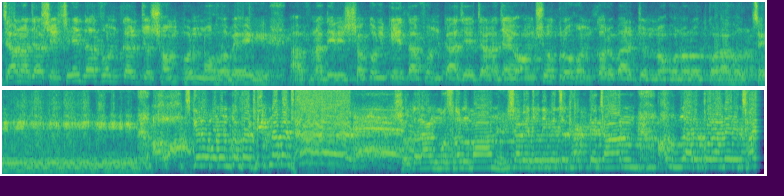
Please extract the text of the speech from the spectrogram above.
জানাজা শেষে দাফন কার্য সম্পন্ন হবে। আপনাদের সকলকে দাফন কাজে জানাজায় অংশগ্রহণ করবার জন্য অনুরোধ করা হচ্ছে। আওয়াজ করে বলেন, কথা ঠিক না বেঠে? সুতরাং মুসলমান হিসাবে যদি বেঁচে থাকতে চান, আল্লাহর কোরআনের ছায়া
